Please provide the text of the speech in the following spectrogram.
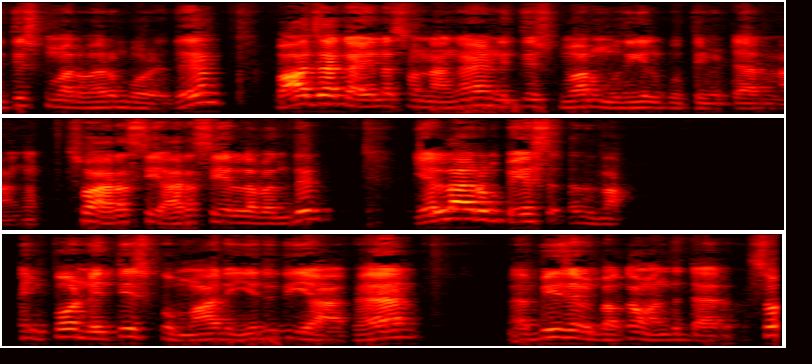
நிதிஷ்குமார் வரும்பொழுது பாஜக என்ன சொன்னாங்க? நிதிஷ்குமார் முதுகில் குத்தி விட்டாருனாங்க. ஸோ அரசியல் அரசியல்ல வந்து எல்லாரும் பேசுறதுதான். இப்போ நிதிஷ்குமார் இறுதியாக பிஜேபி பக்கம் வந்துட்டாரு. ஸோ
